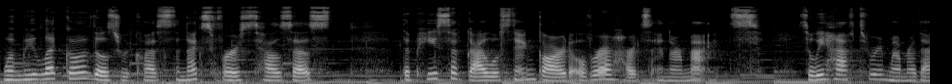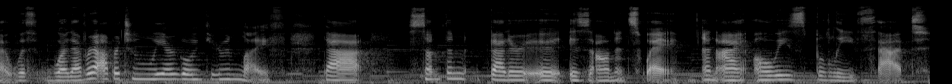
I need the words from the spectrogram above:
When we let go of those requests, the next verse tells us the peace of God will stand guard over our hearts and our minds. So we have to remember that with whatever opportunity we are going through in life, that something better is on its way. And I always believe that.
